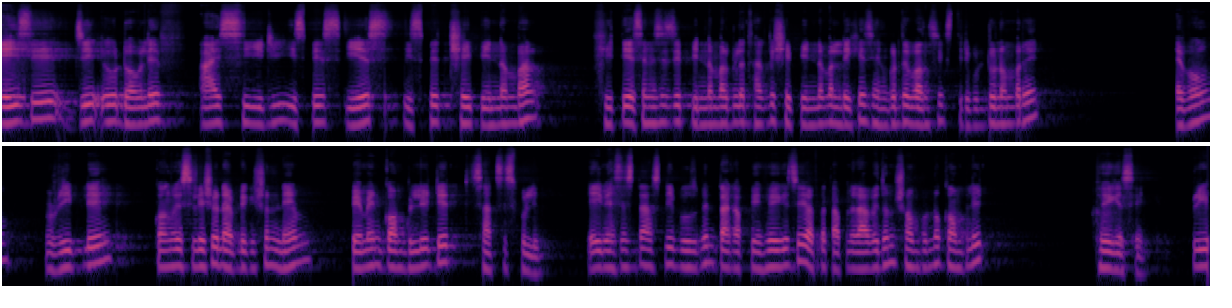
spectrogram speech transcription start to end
H A J O double F I C D space yes space সেই পিন নাম্বার ফিতে এস এম এসে যে পিন নাম্বারগুলো থাকবে, সেই পিন নাম্বার লিখে সেন্ড করতে ওয়ান সিক্স ত্রিপুল টু নম্বরে এবং reply congratulation application name payment completed successfully এই মেসেজটা আসলেই বুঝবেন, টাকা পে হয়ে গেছে, অর্থাৎ আপনার আবেদন সম্পূর্ণ কমপ্লিট হয়ে গেছে। প্রিয়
